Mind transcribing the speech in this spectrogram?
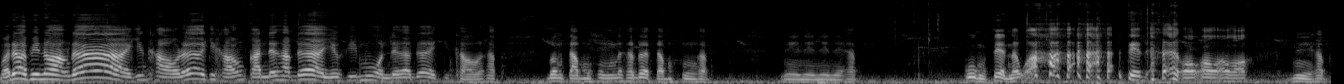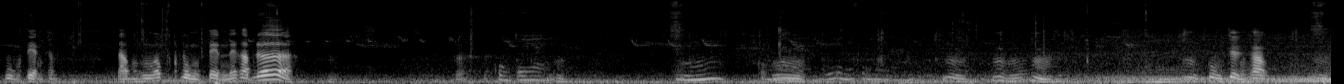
มาเด้อพี่น้องเด้อกินข้าวเด้อกินข้าวร่วมกันเด้อครับเด้ออยู่พี่ม่วนเด้อครับเด้อกินข้าวครับ เบื้องตำหุงนะครับเด้อตำหุงครับ นี่นี่นี่นี่ครับ กุ้งเต้นนะว้าเต้นออกออกออกออกนี่ครับกุ้งเต้นครับตำหุงกับกุ้งเต้นนะครับ เด้อกุ้งตัวใหญ่อืมกุ้งแม่น้ำเฮ้ยอันนี้กุ้งแม่น้อืมอืมอืมอืมอืมกุ้งเต้นครับอืม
